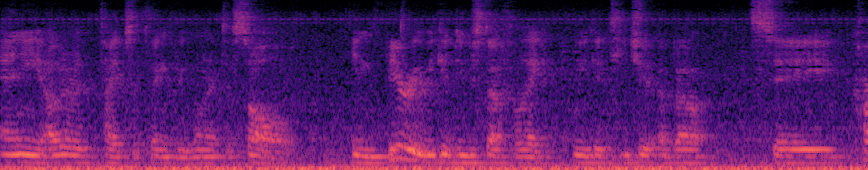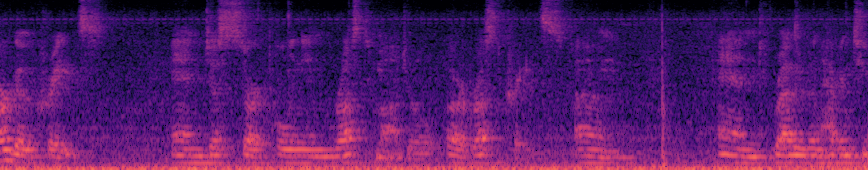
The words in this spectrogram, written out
any other types of things we wanted to solve. In theory, we could do stuff like we could teach it about, say, cargo crates, and just start pulling in Rust module or Rust crates. Um, and rather than having to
